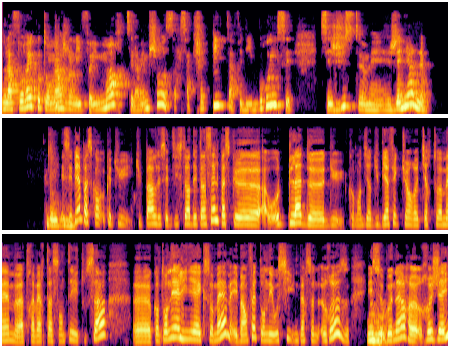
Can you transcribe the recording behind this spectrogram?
Dans la forêt, quand on marche dans les feuilles mortes, c'est la même chose. Ça, crépite, ça fait des bruits. C'est, c'est juste, mais génial. Donc, et c'est bien parce que, tu, tu, parles de cette histoire d'étincelle parce que au-delà de, du comment dire du bienfait que tu en retires toi-même à travers ta santé et tout ça, euh, quand on est aligné avec soi-même, et eh ben en fait on est aussi une personne heureuse et ce mhm. bonheur euh, rejaillit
